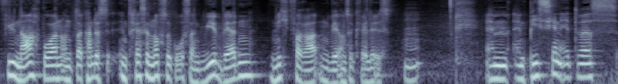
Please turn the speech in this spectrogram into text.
viel nachbohren und da kann das Interesse noch so groß sein. Wir werden nicht verraten, wer unsere Quelle ist. Mhm. Ähm, ein bisschen etwas,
